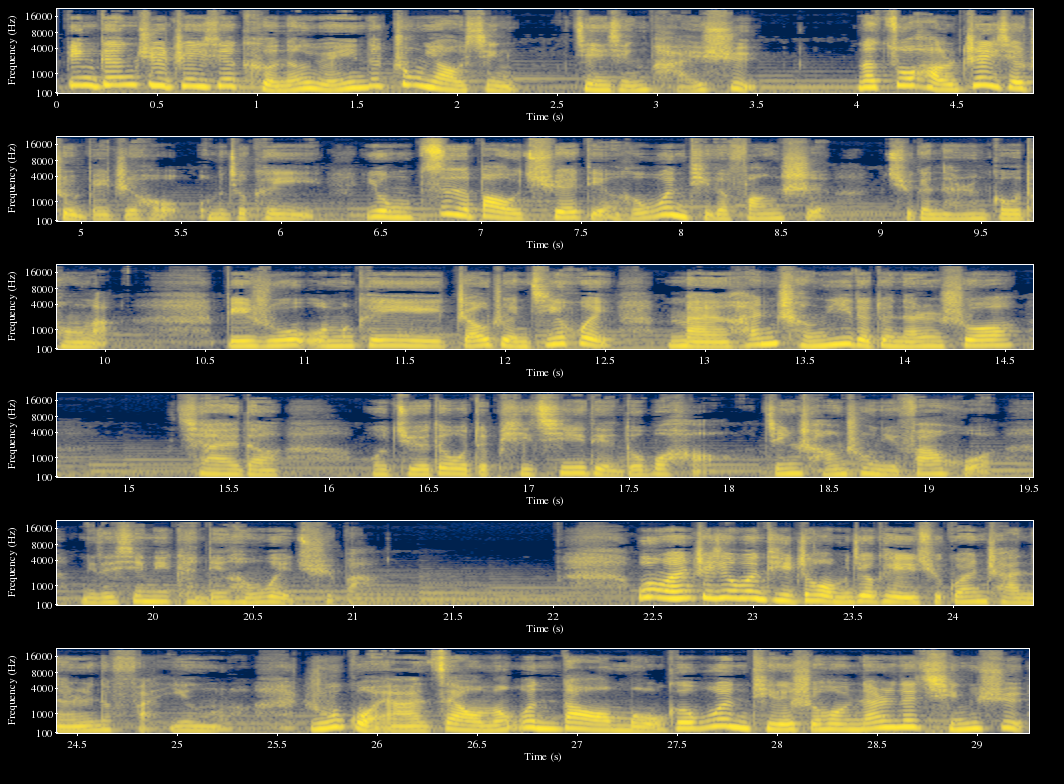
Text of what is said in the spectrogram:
并根据这些可能原因的重要性进行排序。那做好了这些准备之后，我们就可以用自曝缺点和问题的方式去跟男人沟通了。比如，我们可以找准机会，满含诚意的对男人说：“亲爱的，我觉得我的脾气一点都不好，经常冲你发火，你的心里肯定很委屈吧。”问完这些问题之后，我们就可以去观察男人的反应了。如果呀，在我们问到某个问题的时候，男人的情绪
